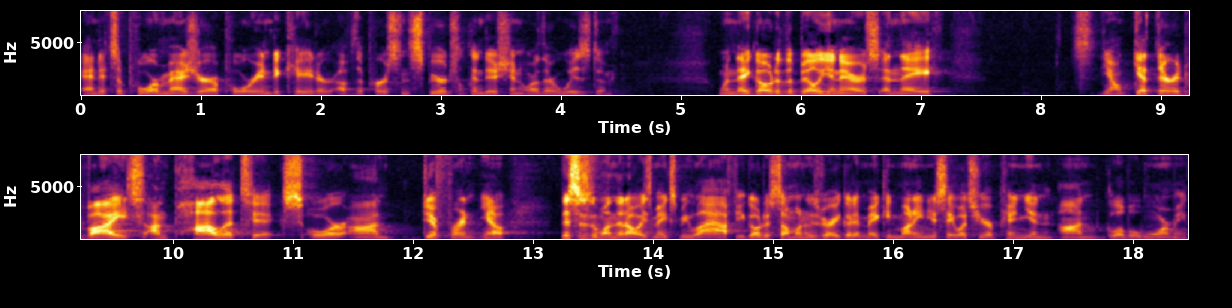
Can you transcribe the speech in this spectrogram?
And it's a poor measure, a poor indicator of the person's spiritual condition or their wisdom. When they go to the billionaires and they you know, get their advice on politics or on different, you know, this is the one that always makes me laugh. You go to someone who's very good at making money and you say, What's your opinion on global warming?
